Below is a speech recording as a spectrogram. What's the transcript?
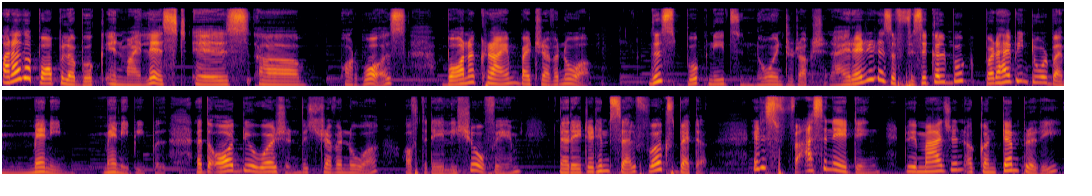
Another popular book in my list is, uh, or was, Born a Crime by Trevor Noah. This book needs no introduction. I read it as a physical book, but I have been told by many, many people that the audio version, which Trevor Noah of The Daily Show fame narrated himself, works better. It is fascinating to imagine a contemporary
